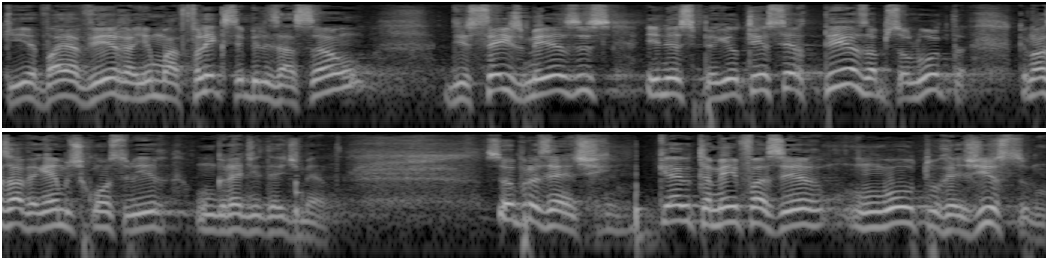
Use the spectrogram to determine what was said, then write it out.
que vai haver aí uma flexibilização de seis meses e nesse período tenho certeza absoluta que nós haveremos construir um grande entendimento. Senhor presidente, quero também fazer um outro registro,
